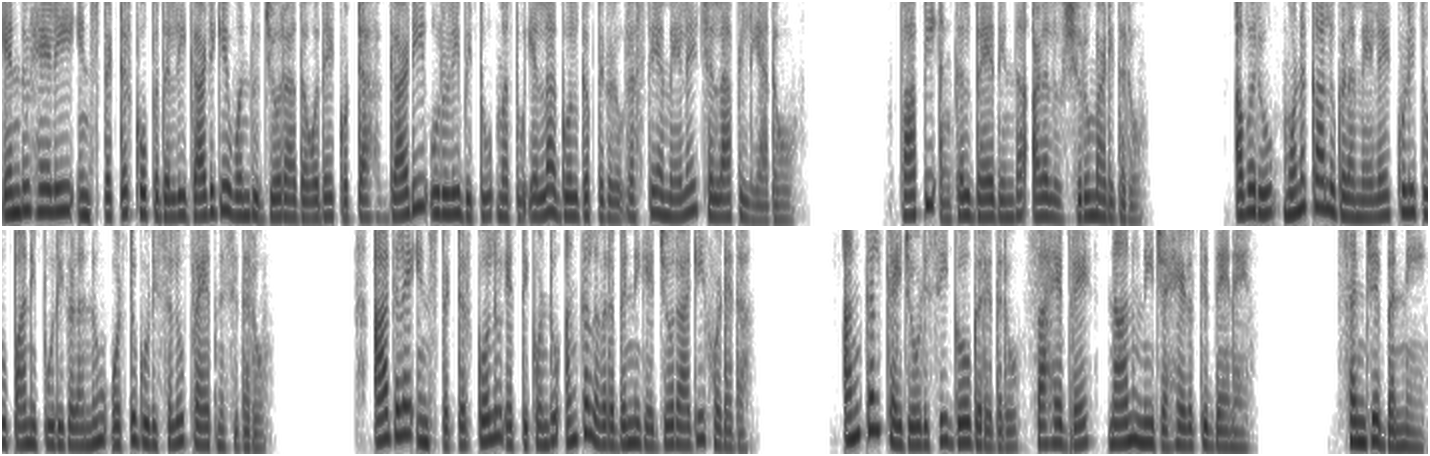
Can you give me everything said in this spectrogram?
ಎಂದು ಹೇಳಿ ಇನ್ಸ್ಪೆಕ್ಟರ್ ಕೋಪದಲ್ಲಿ ಗಾಡಿಗೆ ಒಂದು ಜೋರಾದ ಒದೆ ಕೊಟ್ಟ ಗಾಡಿ ಉರುಳಿ ಬಿತ್ತು ಮತ್ತು ಎಲ್ಲಾ ಗೋಲ್ಗಪ್ಪೆಗಳು ರಸ್ತೆಯ ಮೇಲೆ ಚೆಲ್ಲಾಪಿಲ್ಲಿಯಾದವು. ಪಾಪಿ ಅಂಕಲ್ ಭಯದಿಂದ ಅಳಲು ಶುರು ಮಾಡಿದರು. ಅವರು ಮೊಣಕಾಲುಗಳ ಮೇಲೆ ಕುಳಿತು ಪಾನಿಪೂರಿಗಳನ್ನು ಒಟ್ಟುಗೂಡಿಸಲು ಪ್ರಯತ್ನಿಸಿದರು. ಆಗಲೇ ಇನ್ಸ್ಪೆಕ್ಟರ್ ಕೋಲು ಎತ್ತಿಕೊಂಡು ಅಂಕಲ್ ಅವರ ಬೆನ್ನಿಗೆ ಜೋರಾಗಿ ಹೊಡೆದ. ಅಂಕಲ್ ಕೈಜೋಡಿಸಿ ಗೋಗರೆದರು, ಸಾಹೇಬ್ರೆ, ನಾನು ನಿಜ ಹೇಳುತ್ತಿದ್ದೇನೆ. ಸಂಜೆ ಬನ್ನಿ.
